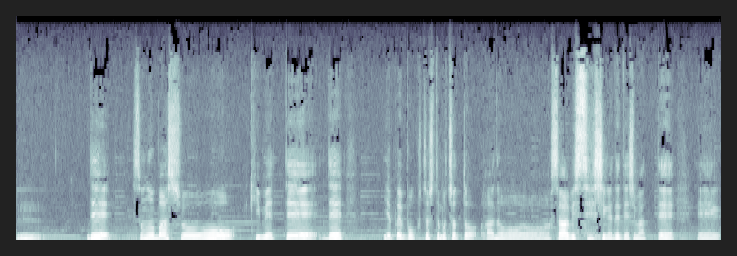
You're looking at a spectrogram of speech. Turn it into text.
うん、でその場所を決めてでやっぱり僕としてもちょっとあのサービス精神が出てしまって、え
